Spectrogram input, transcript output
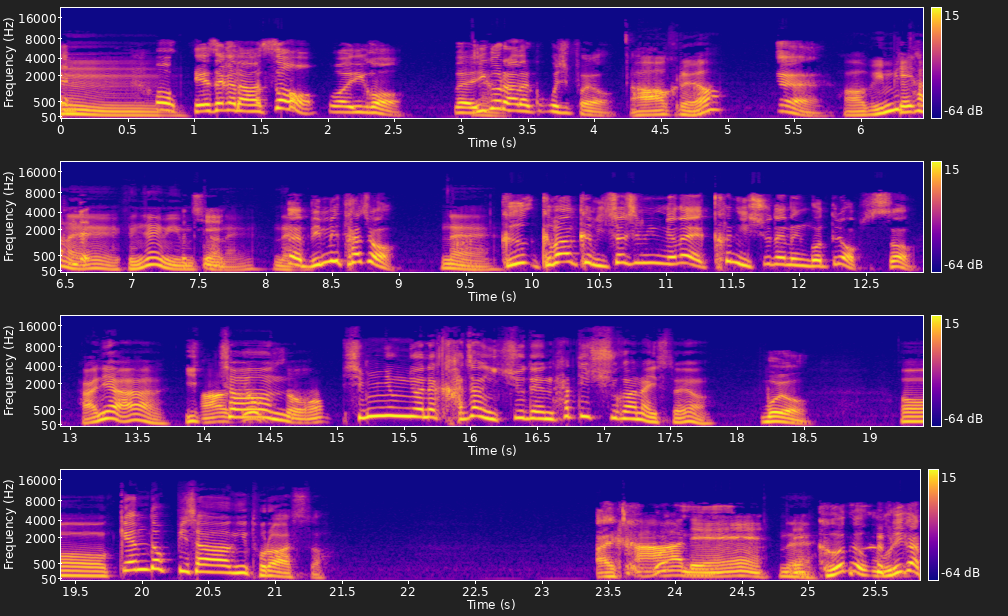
음. 어, 개새가 나왔어! 뭐, 이거. 네, 이걸 하나 꼽고 싶어요. 아 그래요? 네. 어 밋밋하네. 근데- 굉장히 그치. 밋밋하네. 네. 네, 밋밋하죠? 네. 그, 그만큼 2016년에 큰 이슈 되는 것들이 없었어. 아니야. 아, 꽤 2016년에 없어. 가장 이슈된 핫 이슈가 하나 있어요. 뭐요? 어 겜덕 비상이 돌아왔어. 아이, 그거, 아, 네. 네. 그거는 우리가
